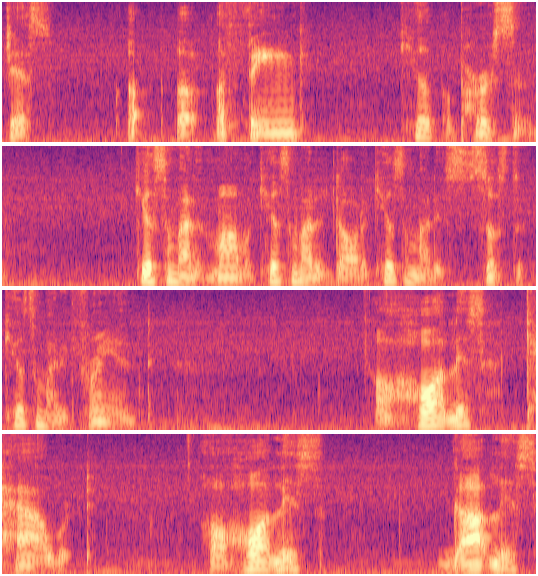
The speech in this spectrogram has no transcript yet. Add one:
just a, a, a thing, killed a person. Kill somebody's mama, kill somebody's daughter, kill somebody's sister, kill somebody's friend. A heartless coward. A heartless, godless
